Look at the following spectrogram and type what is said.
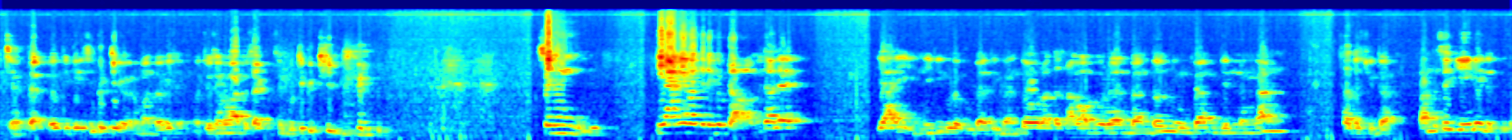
pejabat, oh tidak segede orang mantau itu. Waktu saya mantau saya sebut gede. Sing tiangnya waktu itu dong. Misalnya kiai ini kita buka di Bantul atas nama Kelurahan Bantul nyumbang jenengan satu juta. Pantasnya kiai ini itu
